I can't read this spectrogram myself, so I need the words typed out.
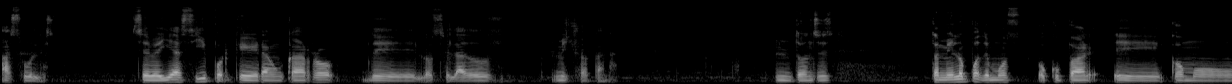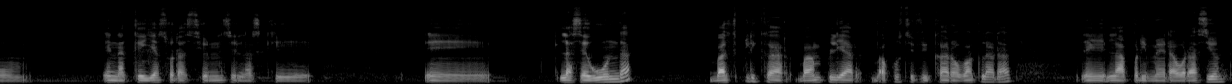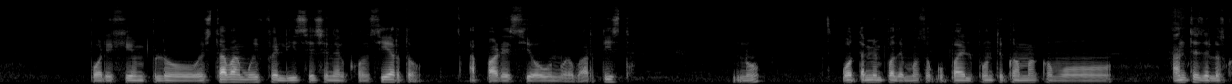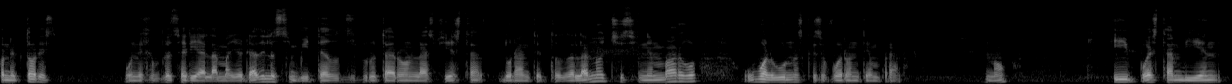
azules. Se veía así porque era un carro de los helados Michoacana. Entonces, también lo podemos ocupar eh, como en aquellas oraciones en las que eh, la segunda va a explicar, va a ampliar, va a justificar o va a aclarar eh, la primera oración. Por ejemplo, estaban muy felices en el concierto, apareció un nuevo artista. ¿no? O también podemos ocupar el punto y coma como antes de los conectores. Un ejemplo sería la mayoría de los invitados disfrutaron las fiestas durante toda la noche, sin embargo, hubo algunos que se fueron temprano, ¿no? Y pues también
